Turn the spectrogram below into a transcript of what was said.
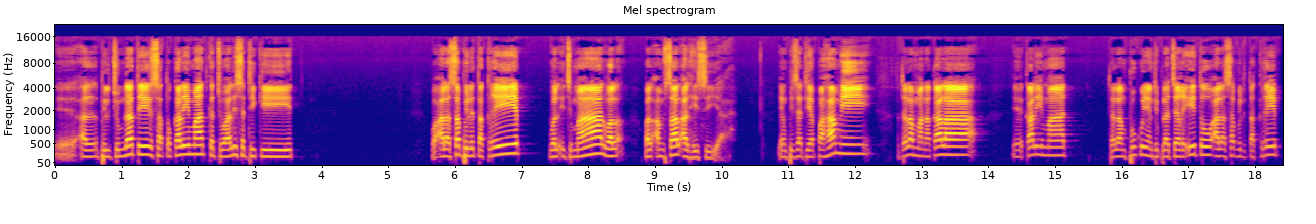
ya, al bil jumlati satu kalimat kecuali sedikit. Wa ala sabili takrib wal ijmal wal, wal amsal al hisiyah. Yang bisa dia pahami adalah manakala ya, kalimat dalam buku yang dipelajari itu ala sabil takrib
